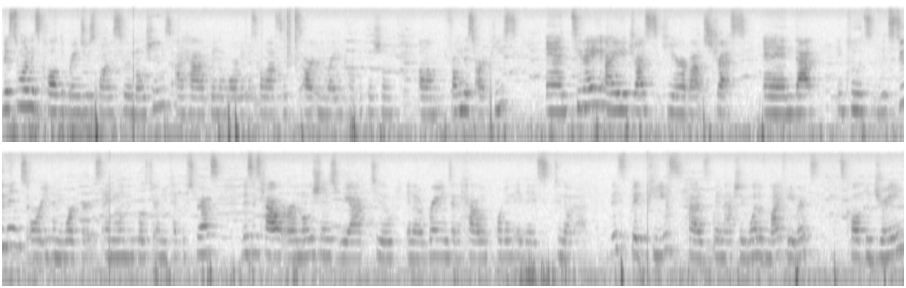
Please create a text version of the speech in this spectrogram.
This one is called The Brain's Response to Emotions. I have been awarded a Scholastics Art and Writing Competition um, from this art piece. And today I address here about stress and that includes with students or even workers, anyone who goes through any type of stress. This is how our emotions react to in our brains and how important it is to know that. This big piece has been actually one of my favorites. It's called The Dream.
